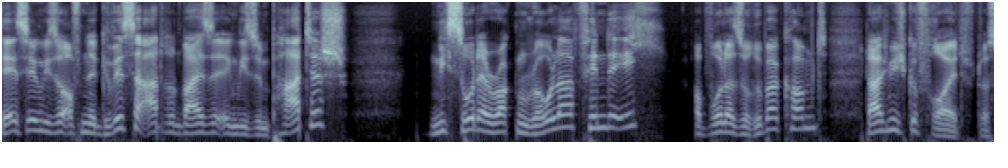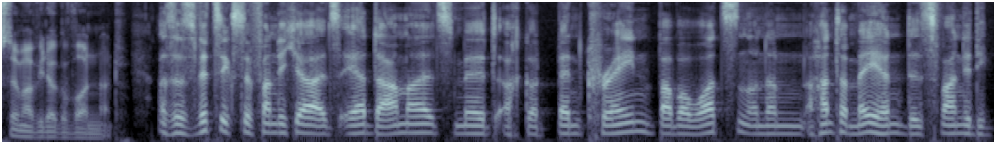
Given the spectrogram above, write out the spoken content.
der ist irgendwie so auf eine gewisse Art und Weise irgendwie sympathisch. Nicht so der Rock'n'Roller, finde ich. Obwohl er so rüberkommt. Da habe ich mich gefreut, dass der mal wieder gewonnen hat. Also das Witzigste fand ich ja, als er damals mit, ach Gott, Ben Crane, Baba Watson und dann Hunter Mahan, das waren ja die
